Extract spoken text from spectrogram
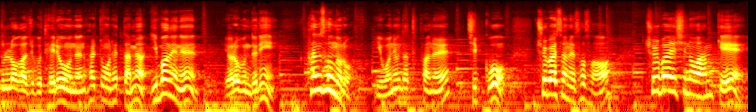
눌러가지고 데려오는 활동을 했다면 이번에는 여러분들이 한 손으로 이 원형 다트판을 짚고 출발선에 서서 출발 신호와 함께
